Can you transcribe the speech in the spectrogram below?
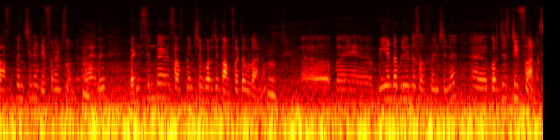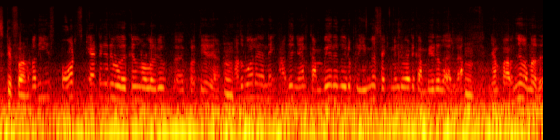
സസ്പെൻഷന് ഡിഫറൻസ് ഉണ്ട്. അതായത് ബെൻസിന്റെ സസ്പെൻഷൻ കുറച്ച് കംഫർട്ടബിൾ ആണ്. ബി എം ഡബ്ല്യുവിന്റെ സസ്പെൻഷന് കുറച്ച് സ്റ്റിഫാണ് ആണ്. സ്റ്റിഫാണ് അപ്പൊ അത് ഈ സ്പോർട്സ് കാറ്റഗറി വെഹിക്കിളിനുള്ള ഒരു പ്രത്യേകതയാണ്. അതുപോലെ തന്നെ അത് ഞാൻ കമ്പയർ ചെയ്ത ഒരു പ്രീമിയം സെഗ്മെന്റുമായിട്ട് കമ്പയർ ചെയ്തതല്ല. ഞാൻ പറഞ്ഞു വന്നത്.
